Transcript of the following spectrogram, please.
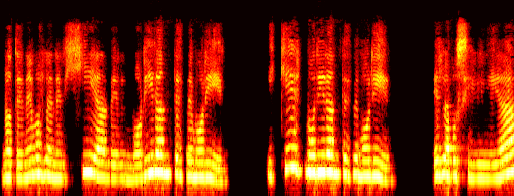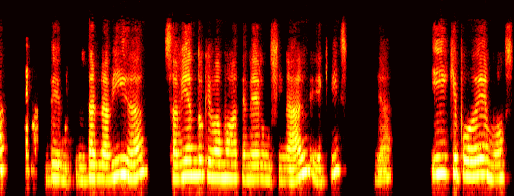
no tenemos la energía del morir antes de morir. ¿Y qué es morir antes de morir? Es la posibilidad de disfrutar la vida sabiendo que vamos a tener un final X, ¿ya? Y que podemos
